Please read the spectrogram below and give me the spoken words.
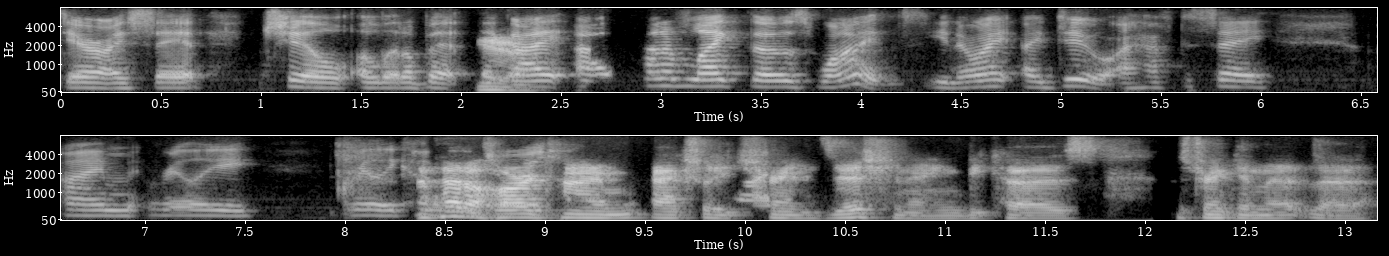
dare I say it, chill a little bit. Like Yeah. I, I kind of like those wines, you know, I, I do. I have to say, I'm really, really kind I've had a hard time actually transitioning because I was drinking the the,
